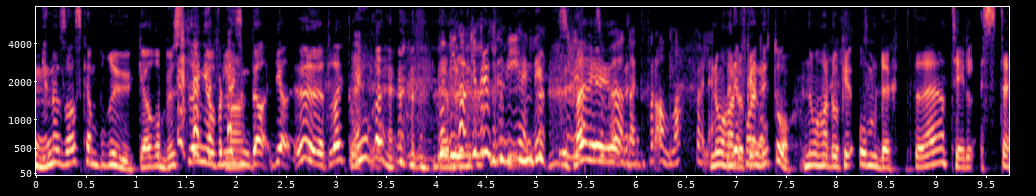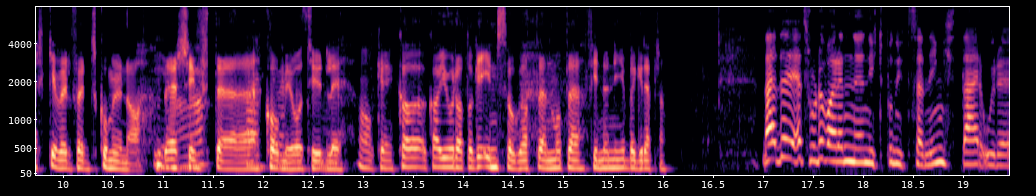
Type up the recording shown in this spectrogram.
ingen av oss kan bruke robust lenger, for liksom, de, har ødelagt ordet. Men vi kan ikke bruke det, vi heller. Så vi har liksom ødelagt det for alle, føler jeg. Nå har, dere, nå har dere omdøpt det til sterke velferdskommuner. Det skiftet kom jo tydelig. Okay. Hva, hva gjorde at dere innså at en måtte finne nye begrep? da? Nei, det, jeg tror det var en eh, Nytt på nytt-sending der ordet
